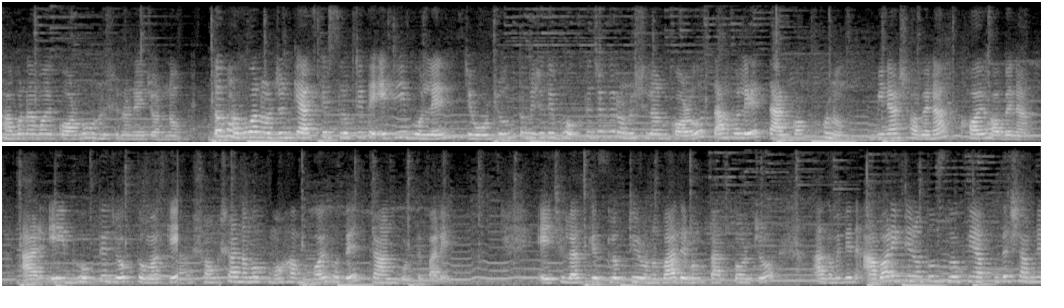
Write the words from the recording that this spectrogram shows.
ভাবনাময় কর্ম অনুশীলনের জন্য। তো ভগবান অর্জুনকে আজকের শ্লোকটিতে এটিই বললেন যে, অর্জুন, তুমি যদি ভক্তিযোগের অনুশীলন করো, তাহলে তার কখনো বিনাশ হবে না, ক্ষয় হবে না। আর এই ভক্তিযোগ তোমাকে সংসার নামক মহা ভয় হতে ত্রাণ করতে পারে। এই ছিল আজকে শ্লোকটির অনুবাদ এবং তাৎপর্য। আগামী দিন আবার একটি নতুন শ্লোক নিয়ে আপনাদের সামনে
